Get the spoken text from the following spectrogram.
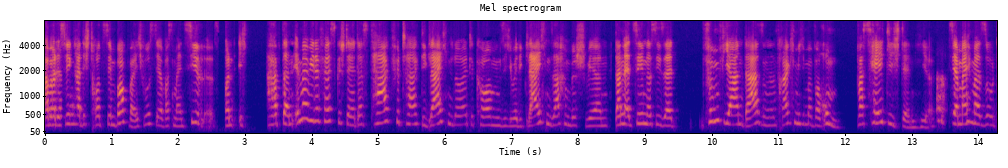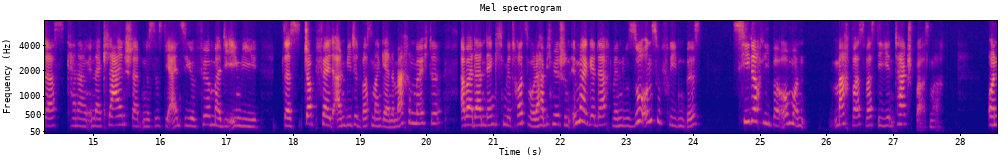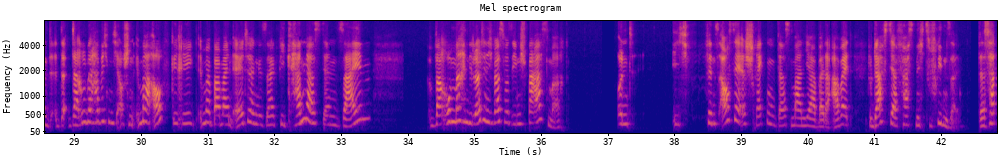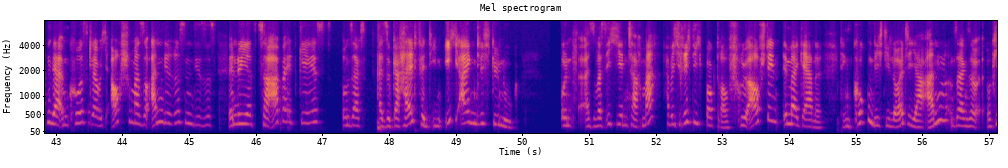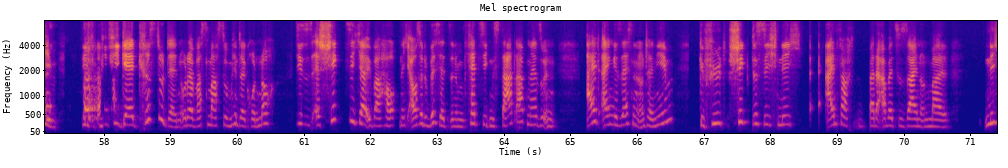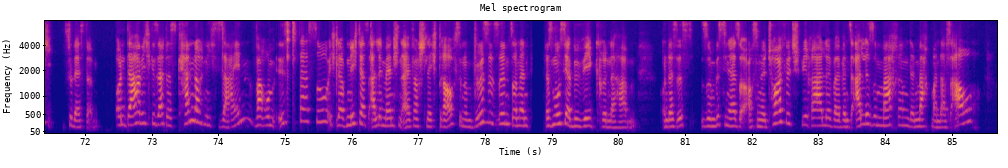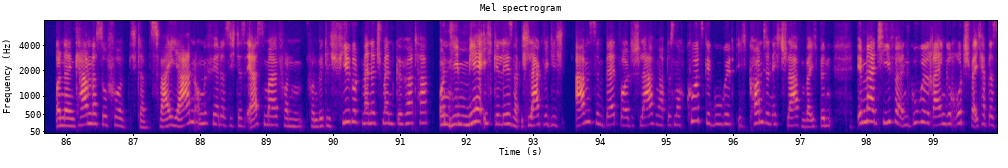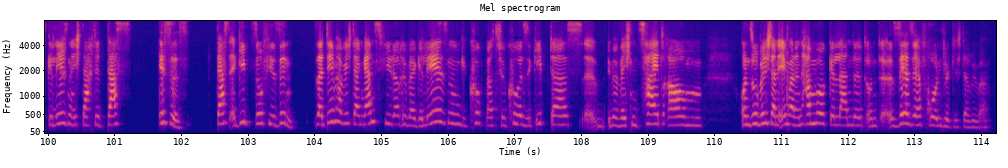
aber deswegen hatte ich trotzdem Bock, weil ich wusste ja, was mein Ziel ist. Und ich habe dann immer wieder festgestellt, dass Tag für Tag die gleichen Leute kommen, sich über die gleichen Sachen beschweren, dann erzählen, dass sie seit fünf Jahren da sind. Und dann frage ich mich immer, warum? Was hält dich denn hier? Ist ja manchmal so, dass, keine Ahnung, in einer Kleinstadt, und das ist die einzige Firma, die irgendwie das Jobfeld anbietet, was man gerne machen möchte. Aber dann denke ich mir trotzdem, oder habe ich mir schon immer gedacht, wenn du so unzufrieden bist, zieh doch lieber um und mach was, was dir jeden Tag Spaß macht. Und darüber habe ich mich auch schon immer aufgeregt, immer bei meinen Eltern gesagt, wie kann das denn sein? Warum machen die Leute nicht was, was ihnen Spaß macht? Und ich finde es auch sehr erschreckend, dass man ja bei der Arbeit, du darfst ja fast nicht zufrieden sein. Das hatten wir im Kurs, glaube ich, auch schon mal so angerissen, dieses, wenn du jetzt zur Arbeit gehst und sagst, also Gehalt verdiene ich eigentlich genug. Und also was ich jeden Tag mache, habe ich richtig Bock drauf. Früh aufstehen, immer gerne. Dann gucken dich die Leute ja an und sagen so, okay, wie, wie viel Geld kriegst du denn? Oder was machst du im Hintergrund noch? Dieses erschickt sich ja überhaupt nicht, außer du bist jetzt in einem fetzigen Start-up, ne, so in alteingesessenen Unternehmen. Gefühlt schickt es sich nicht, einfach bei der Arbeit zu sein und mal nicht zu lästern. Und da habe ich gesagt, das kann doch nicht sein. Warum ist das so? Ich glaube nicht, dass alle Menschen einfach schlecht drauf sind und böse sind, sondern das muss ja Beweggründe haben. Und das ist so ein bisschen also auch so eine Teufelsspirale, weil wenn es alle so machen, dann macht man das auch. Und dann kam das so vor, ich glaube, zwei Jahren ungefähr, dass ich das erste Mal von, von wirklich Feel Good Management gehört habe. Und je mehr ich gelesen habe, ich lag wirklich abends im Bett, wollte schlafen, habe das noch kurz gegoogelt. Ich konnte nicht schlafen, weil ich bin immer tiefer in Google reingerutscht, weil ich habe das gelesen und ich dachte, das ist es. Das ergibt so viel Sinn. Seitdem habe ich dann ganz viel darüber gelesen, geguckt, was für Kurse gibt das, äh, über welchen Zeitraum und so bin ich dann irgendwann in Hamburg gelandet und äh, sehr, sehr froh und glücklich darüber.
